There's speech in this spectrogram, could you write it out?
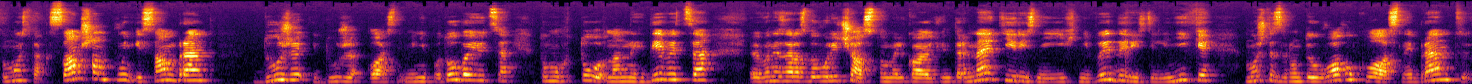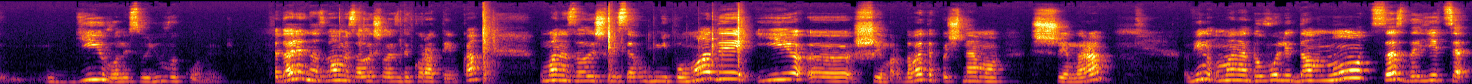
Тому ось так, сам шампунь і сам бренд дуже і дуже класні. Мені подобаються. Тому хто на них дивиться, е, вони зараз доволі часто мелькають в інтернеті, різні їхні види, різні лінійки. Можете звернути увагу, класний бренд, дію вони свою виконують. Далі в нас з вами залишилась декоративка. У мене залишилися губні помади і е, шимер. Давайте почнемо з шимера. Він у мене доволі давно. Це, здається,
